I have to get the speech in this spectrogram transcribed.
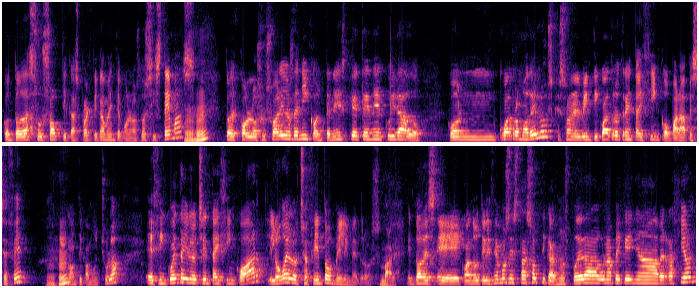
con todas sus ópticas prácticamente con los dos sistemas. Ujú. Entonces, con los usuarios de Nikon tenéis que tener cuidado con cuatro modelos, que son el 2435 para APS-C, una óptica muy chula, el 50 y el 85 ART y luego el 800 milímetros. Vale. Entonces, eh, cuando utilicemos estas ópticas nos puede dar alguna pequeña aberración,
